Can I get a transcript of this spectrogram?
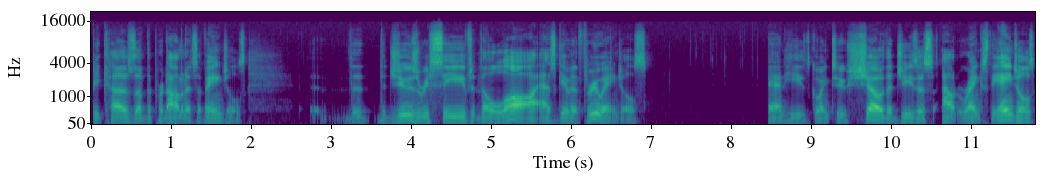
because of the predominance of angels. The, the Jews received the law as given through angels, and he's going to show that Jesus outranks the angels.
